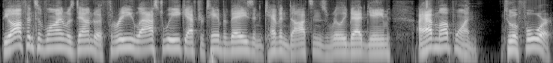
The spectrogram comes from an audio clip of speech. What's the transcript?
The offensive line was down to a three last week after Tampa Bay's and Kevin Dotson's really bad game. I have them up one to a four.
